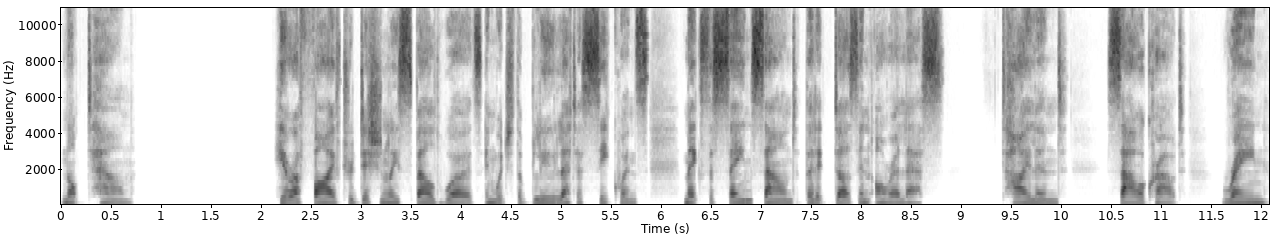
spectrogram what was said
not town. Here are five traditionally spelled words in which the blue letter sequence makes the same sound that it does in RLS. Thailand, sauerkraut, rain,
